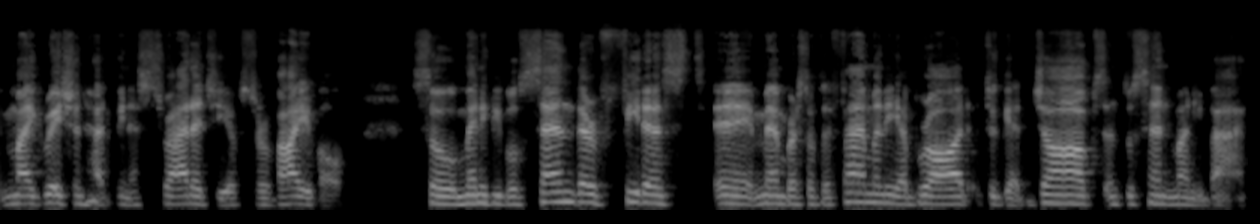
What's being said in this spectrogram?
migration had been a strategy of survival. So many people send their fittest uh, members of the family abroad to get jobs and to send money back.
